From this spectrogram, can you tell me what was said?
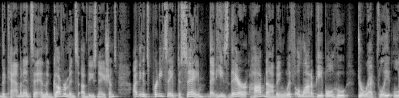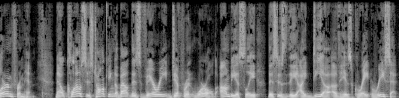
the cabinets and the governments of these nations, I think it's pretty safe to say that he's there hobnobbing with a lot of people who directly learn from him. Now, Klaus is talking about this very different world. Obviously, this is the idea of his great reset,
